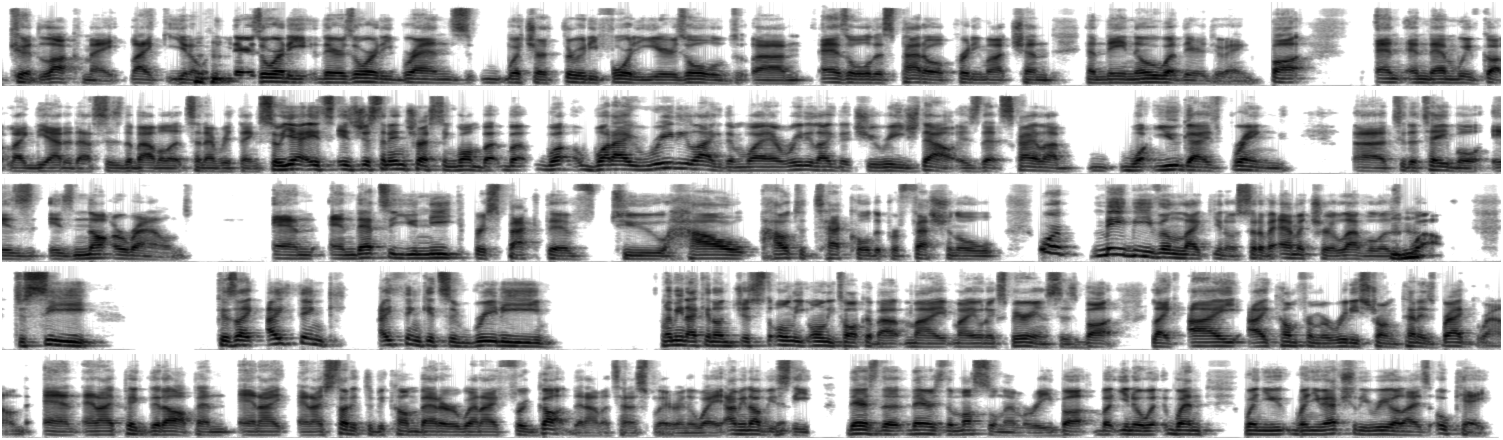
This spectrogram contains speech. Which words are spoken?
good luck mate like you know there's already there's already brands which are 30 40 years old um, as old as padel pretty much and and they know what they're doing but and and then we've got like the Adidas's, the Babolats, and everything. So yeah, it's it's just an interesting one. But but what what I really liked and why I really like that you reached out is that Skylab, what you guys bring uh, to the table is is not around and and that's a unique perspective to how how to tackle the professional or maybe even like you know sort of amateur level as mm-hmm. well to see because like i think i think it's a really I mean, I can just only only talk about my my own experiences, but like I I come from a really strong tennis background, and and I picked it up, and and I and I started to become better when I forgot that I'm a tennis player in a way. I mean, obviously yeah. There's the there's the muscle memory, but but you know when when you when you actually realize, okay,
